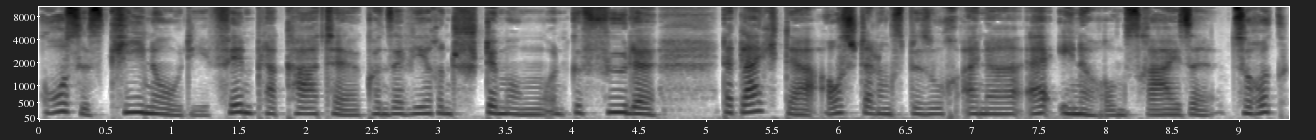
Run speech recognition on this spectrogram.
Großes Kino, die Filmplakate konservieren Stimmungen und Gefühle, da gleicht der Ausstellungsbesuch einer Erinnerungsreise zurück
